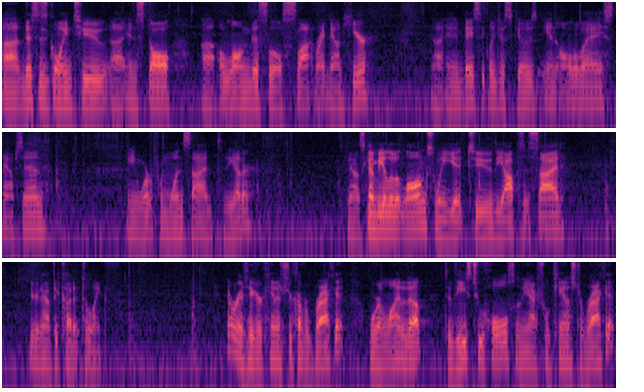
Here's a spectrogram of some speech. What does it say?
Uh, this is going to uh, install uh, along this little slot right down here. Uh, and it basically just goes in all the way, snaps in, and you work from one side to the other. Now it's going to be a little bit long, so when you get to the opposite side, you're going to have to cut it to length. Now we're going to take our canister cover bracket, we're going to line it up to these two holes in the actual canister bracket,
